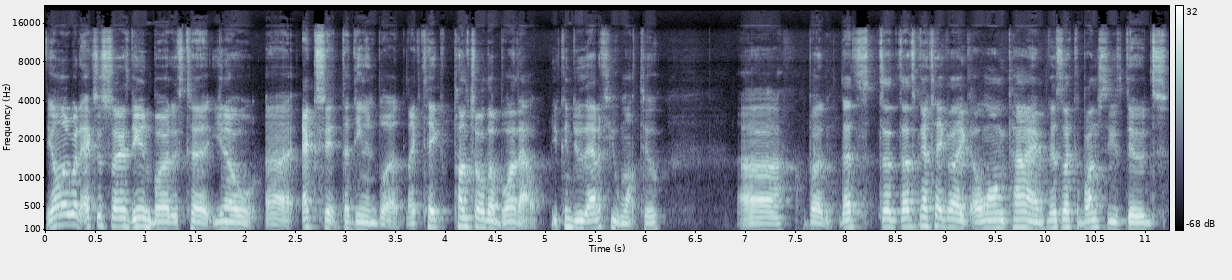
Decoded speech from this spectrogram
The only way to exercise demon blood is to, you know, uh, exit the demon blood. Like take punch all the blood out. You can do that if you want to. Uh, but that's that, that's gonna take like a long time. There's like a bunch of these dudes,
